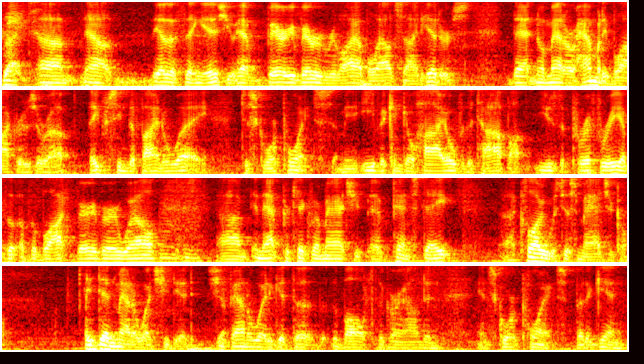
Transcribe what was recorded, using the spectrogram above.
Right. Um, now, the other thing is you have very, very reliable outside hitters that no matter how many blockers are up, they seem to find a way to score points. I mean, Eva can go high over the top, uh, use the periphery of the, of the block very, very well. Um, in that particular match at Penn State, uh, Chloe was just magical. It didn't matter what she did. She found a way to get the, the ball to the ground and, and score points. But again,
